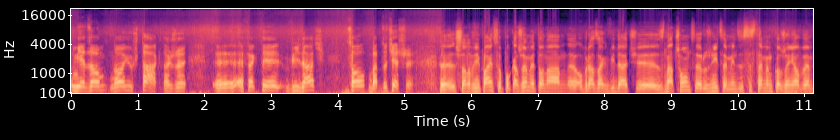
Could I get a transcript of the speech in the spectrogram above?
miedzą, no już tak. Także e, efekty widać, co bardzo cieszy. E, Szanowni Państwo, pokażemy to na e, obrazach. Widać e, znaczące różnice między systemem korzeniowym,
